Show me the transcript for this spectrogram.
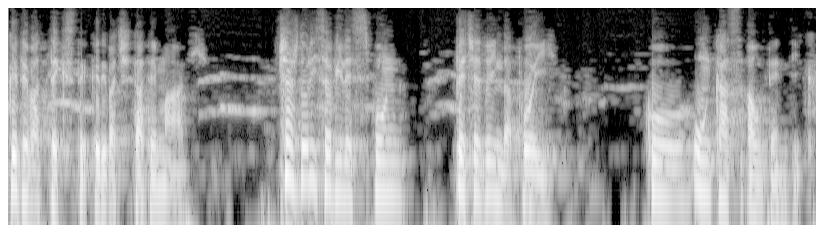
câteva texte, câteva citate mari. Și aș dori să vi le spun, preceduind apoi cu un caz autentic.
